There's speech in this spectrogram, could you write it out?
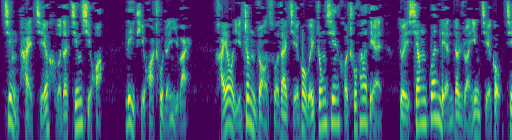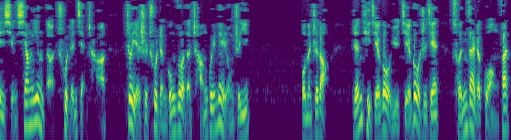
静态结合的精细化、立体化触诊以外，还要以症状所在结构为中心和出发点，对相关联的软硬结构进行相应的触诊检查，这也是触诊工作的常规内容之一。我们知道，人体结构与结构之间存在着广泛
